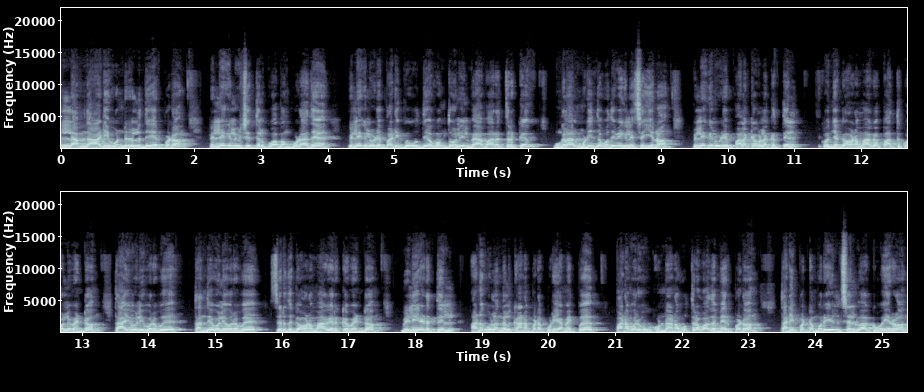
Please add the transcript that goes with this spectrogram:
எல்லாம் இந்த ஆடி ஒன்றிலிருந்து ஏற்படும். பிள்ளைகள் விஷயத்தில் கோபம் கூடாது. பிள்ளைகளுடைய படிப்பு உத்தியோகம் தொழில் வியாபாரத்திற்கு உங்களால் முடிந்த உதவிகளை செய்யணும். பிள்ளைகளுடைய பழக்க வழக்கத்தில் கொஞ்சம் கவனமாக பார்த்து கொள்ள வேண்டும். தாய் வழி உறவு தந்தை வழி உறவு சிறிது கவனமாக இருக்க வேண்டும். வெளியிடத்தில் அனுகூலங்கள் காணப்படக்கூடிய அமைப்பு பணவரவுக்கு உண்டான உத்தரவாதம் ஏற்படும். தனிப்பட்ட முறையில் செல்வாக்கு உயரும்.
